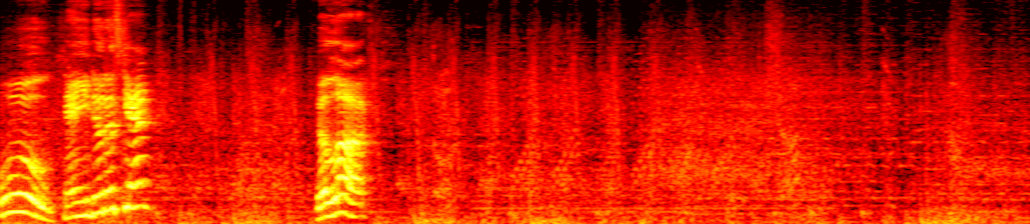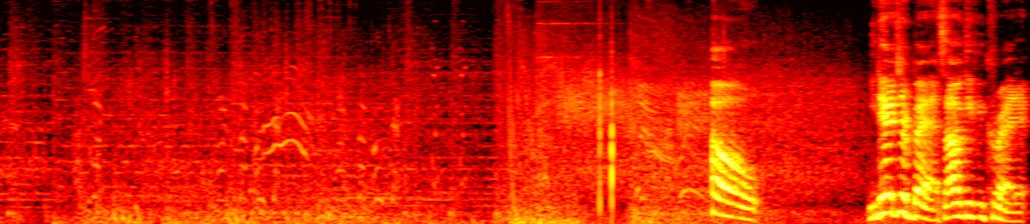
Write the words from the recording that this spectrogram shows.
Ooh, can you do this, Ken? Good luck. Oh, you did your best. I'll give you credit.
